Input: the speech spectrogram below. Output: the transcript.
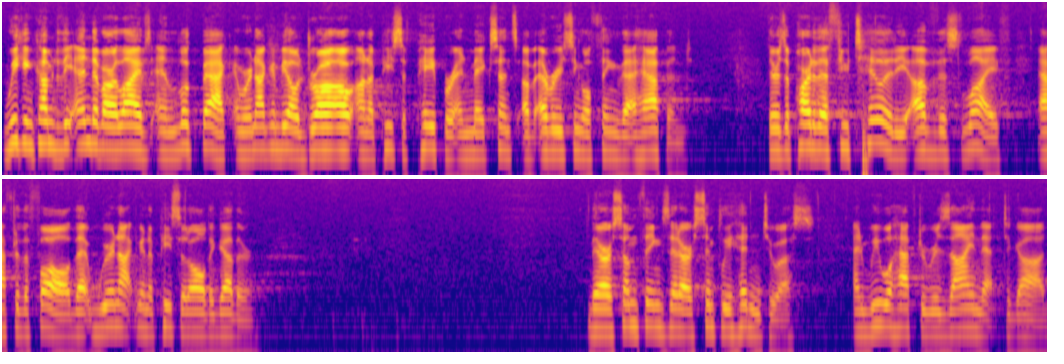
We can come to the end of our lives and look back, and we're not going to be able to draw out on a piece of paper and make sense of every single thing that happened. There's a part of the futility of this life after the fall that we're not going to piece it all together. There are some things that are simply hidden to us and we will have to resign that to God.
